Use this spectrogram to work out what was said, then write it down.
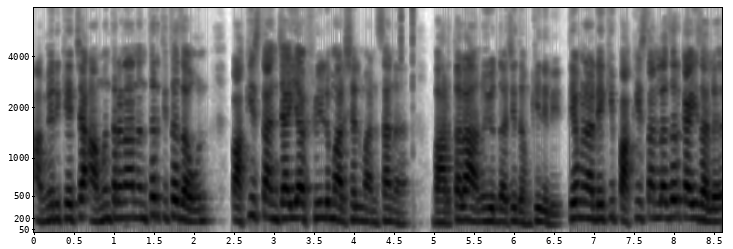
अमेरिकेच्या आमंत्रणानंतर तिथं जाऊन पाकिस्तानच्या या फील्ड मार्शल माणसानं भारताला अणुयुद्धाची धमकी दिली. ते म्हणाले की पाकिस्तानला जर काही झालं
